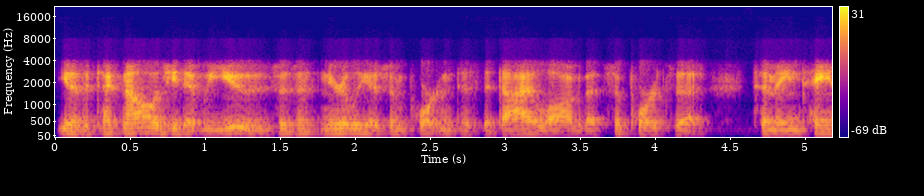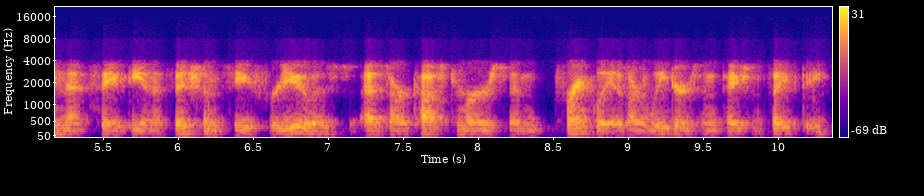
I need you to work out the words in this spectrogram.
you know, the technology that we use isn't nearly as important as the dialogue that supports it to maintain that safety and efficiency for you as, as our customers and frankly as our leaders in patient safety.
